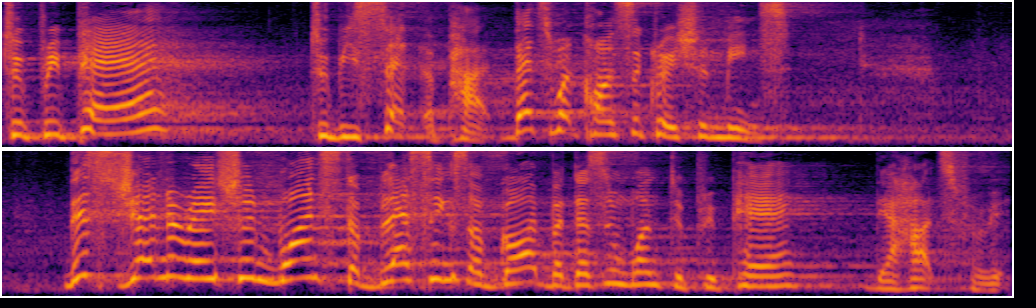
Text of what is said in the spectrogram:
to prepare, to be set apart. That's what consecration means. This generation wants the blessings of God but doesn't want to prepare their hearts for it.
